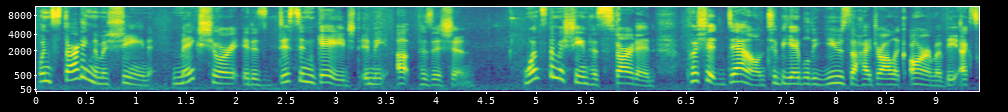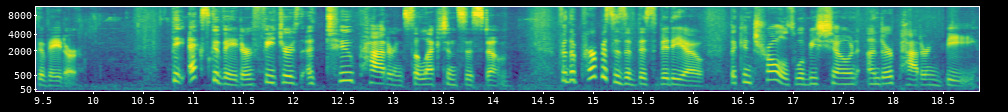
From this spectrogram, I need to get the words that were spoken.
When starting the machine, make sure it is disengaged in the up position. Once the machine has started, push it down to be able to use the hydraulic arm of the excavator. The excavator features a two-pattern selection system. For the purposes of this video, the controls will be shown under pattern B.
